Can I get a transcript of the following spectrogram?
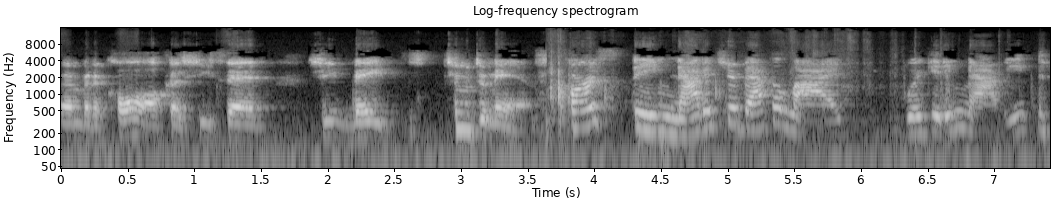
I remember the call because she said she made two demands. First thing, now that you're back alive, we're getting married.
